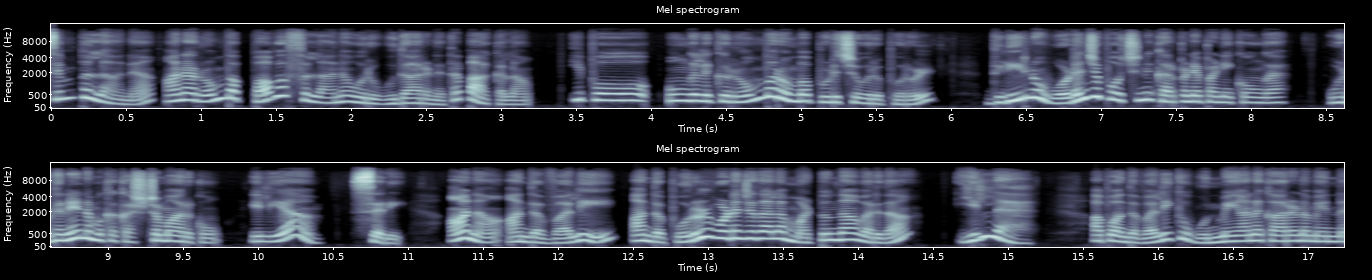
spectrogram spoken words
சிம்பிளான ஆனா ரொம்ப பவர்ஃபுல்லான ஒரு உதாரணத்தை பார்க்கலாம். இப்போ உங்களுக்கு ரொம்ப ரொம்ப பிடிச்ச ஒரு பொருள் திடீர்னு உடைஞ்சு போச்சுன்னு கற்பனை பண்ணிக்கோங்க. உடனே நமக்கு கஷ்டமா இருக்கும் இல்லையா? சரி ஆனா அந்த வலி அந்த பொருள் உடைஞ்சதால மட்டும்தான் வருதா? இல்ல அப்போ அந்த வலிக்கு உண்மையான காரணம் என்ன?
